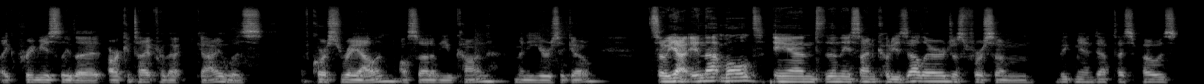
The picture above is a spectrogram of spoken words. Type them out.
like previously the archetype for that guy was of course, Ray Allen, also out of UConn many years ago. So yeah, in that mold, and then they signed Cody Zeller just for some big man depth, I suppose.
